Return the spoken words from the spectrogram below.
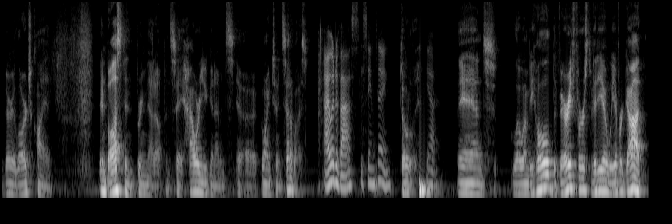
a very large client in Boston, bring that up and say, "How are you going to uh, going to incentivize?" I would have asked the same thing. Totally. Yeah. And lo and behold, the very first video we ever got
